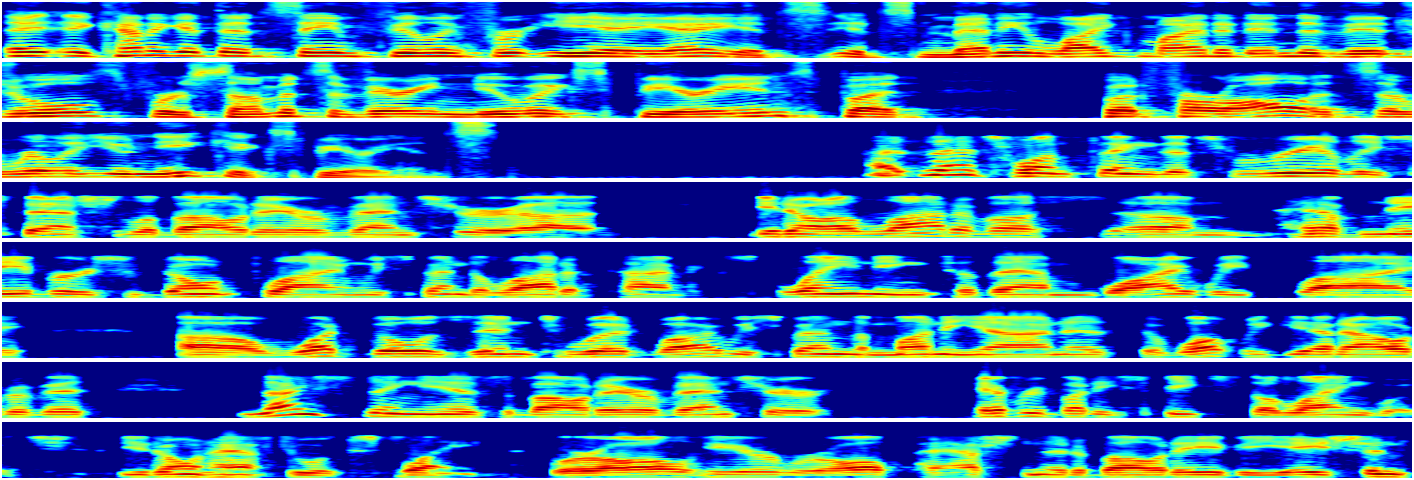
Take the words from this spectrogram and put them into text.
I, kind of get that same feeling for EAA. It's it's many like-minded individuals. For some, it's a very new experience, but but for all, it's a really unique experience. Uh, That's one thing that's really special about AirVenture. Uh, you know, a lot of us um, have neighbors who don't fly, and we spend a lot of time explaining to them why we fly, uh, what goes into it, why we spend the money on it, what we get out of it. Nice thing is about AirVenture, everybody speaks the language. You don't have to explain. We're all here. We're all passionate about aviation.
